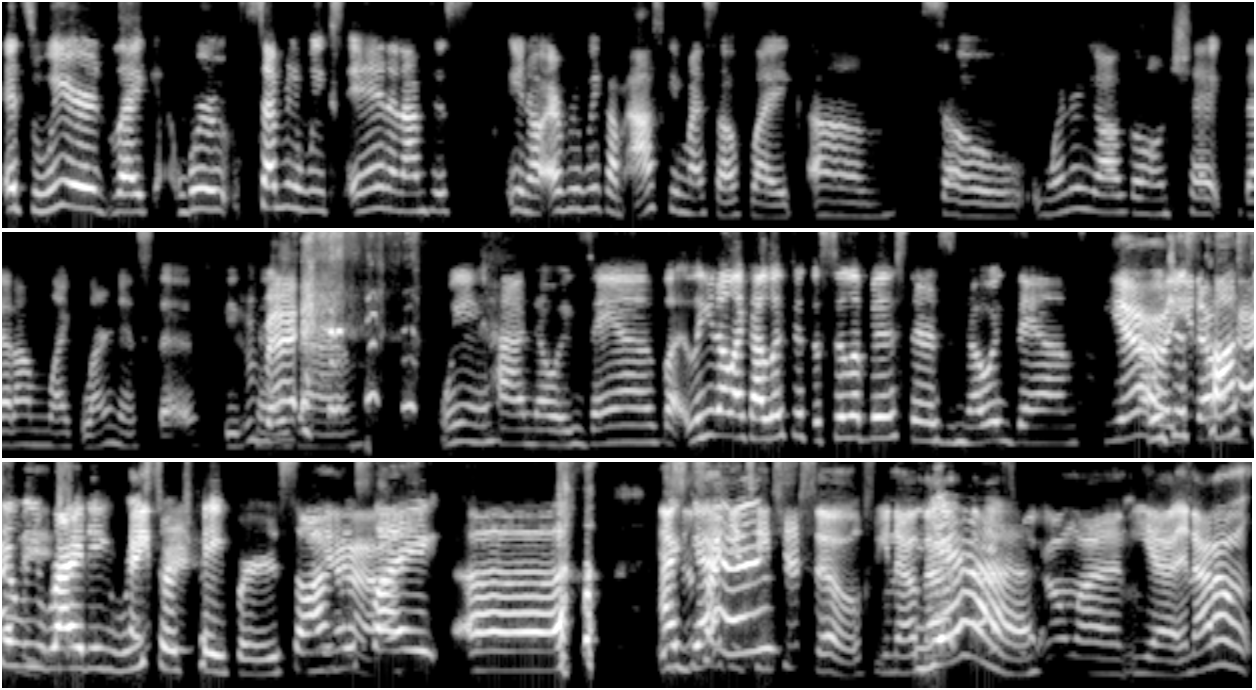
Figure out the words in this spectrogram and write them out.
it's weird. Like we're seven weeks in and I'm just, you know, every week I'm asking myself like, um, so when are y'all gonna check that I'm like learning stuff? Because right. um we ain't had no exams. Like you know, like I looked at the syllabus, there's no exams. Yeah. We're just constantly writing research papers. So I'm just like, uh it's I just guess. like you teach yourself, you know. That, yeah. Online, yeah, and I don't.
